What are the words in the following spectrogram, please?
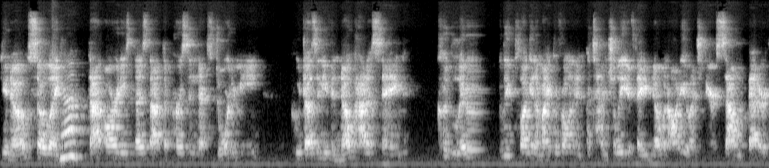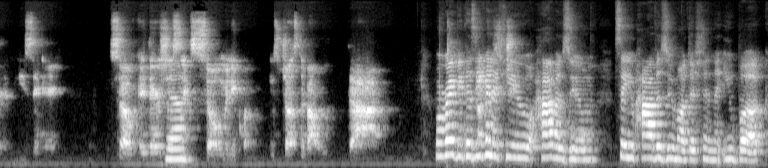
you know? So, like, yeah. that already says that the person next door to me who doesn't even know how to sing could literally plug in a microphone and potentially, if they know an audio engineer, sound better than me singing. So, it, there's just yeah. like so many questions just about that well, right, because even if you have a Zoom, say you have a Zoom audition that you book,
